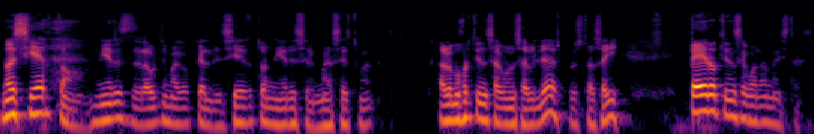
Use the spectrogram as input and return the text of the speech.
No es cierto. Ni eres de la última coca del desierto, ni eres el más esto. A lo mejor tienes algunas habilidades, pero estás ahí. Pero tienes que guardar una distancia.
